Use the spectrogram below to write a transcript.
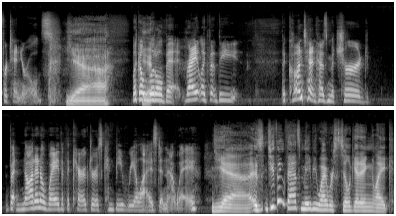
for ten year olds, yeah. like a Yeah. little bit, right? Like the the the content has matured, but not in a way that the characters can be realized in that way. Yeah. Is do you think that's maybe why we're still getting like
